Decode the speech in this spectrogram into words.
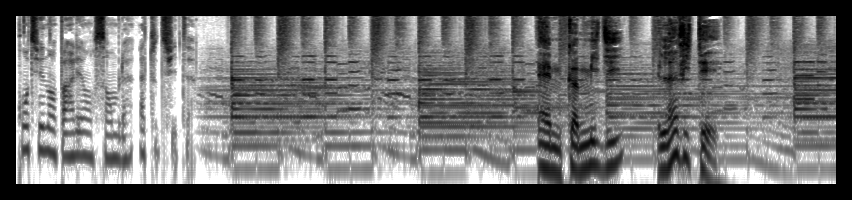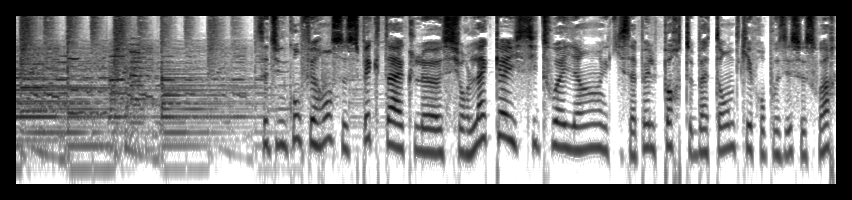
continuer d'en parler ensemble. À tout de suite. M comme midi, l'invité. C'est une conférence spectacle sur l'accueil citoyen qui s'appelle Porte battante qui est proposée ce soir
